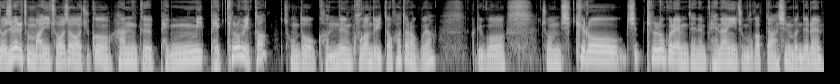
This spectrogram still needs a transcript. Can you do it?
요즘에는 좀 많이 좋아져가지고 한 그 100미, 100km 정도 걷는 구간도 있다고 하더라고요. 그리고 좀 10kg, 10kg 되는 배낭이 좀 무겁다 하시는 분들은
